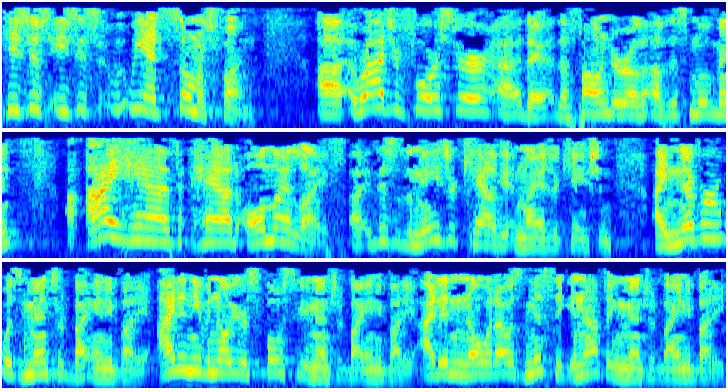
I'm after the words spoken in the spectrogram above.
he's just, he's just, we had so much fun. Uh, Roger Forster, uh, the, the founder of, of this movement, I have had all my life, uh, this is the major caveat in my education. I never was mentored by anybody. I didn't even know you were supposed to be mentored by anybody. I didn't know what I was missing in not being mentored by anybody.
